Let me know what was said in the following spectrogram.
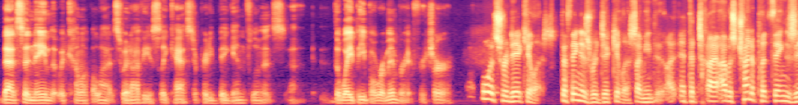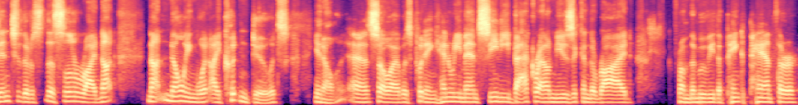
that's a name that would come up a lot. So it obviously cast a pretty big influence. Uh, the way people remember it, for sure. Well, it's ridiculous. The thing is ridiculous. I mean, at the time, I was trying to put things into this, this little ride, not not knowing what I couldn't do. It's you know, uh, so I was putting Henry Mancini background music in the ride from the movie The Pink Panther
